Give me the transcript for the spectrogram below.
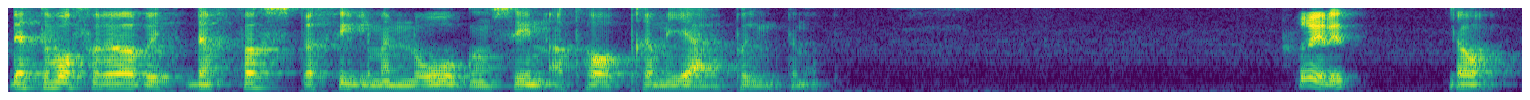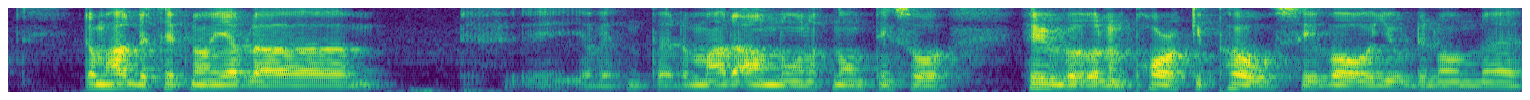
Detta var för övrigt den första filmen någonsin att ha premiär på internet. Redigt. Ja. De hade typ någon jävla... Jag vet inte. De hade anordnat någonting så. Huvudrollen Parky Posey var och gjorde någon eh,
